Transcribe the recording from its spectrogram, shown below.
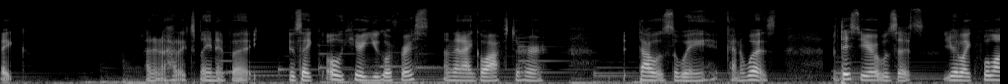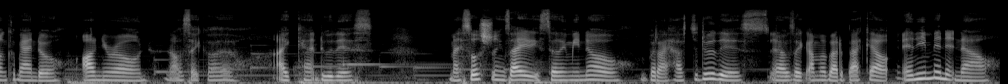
Like I don't know how to explain it, but it's like, oh, here you go first, and then I go after her. That was the way it kind of was. But this year it was just you're like full on commando on your own, and I was like, oh, I can't do this. My social anxiety is telling me no, but I have to do this. And I was like, I'm about to back out any minute now.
